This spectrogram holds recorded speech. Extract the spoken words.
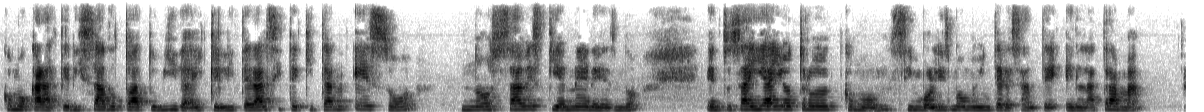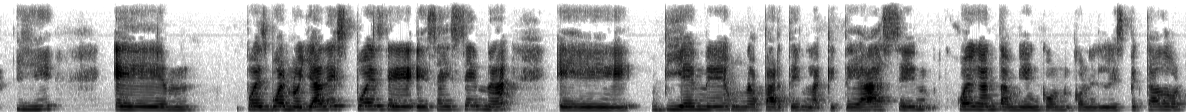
como caracterizado toda tu vida y que literal si te quitan eso, no sabes quién eres, ¿no? Entonces ahí hay otro como simbolismo muy interesante en la trama y em, pues bueno, ya después de esa escena eh, viene una parte en la que te hacen, juegan también con, con el espectador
